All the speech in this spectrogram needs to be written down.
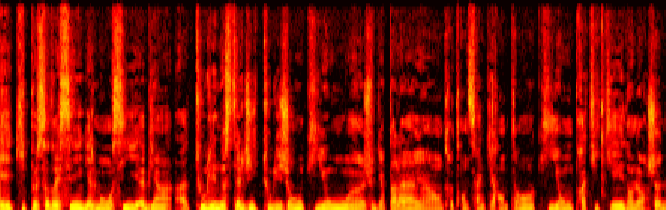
et qui peut s'adresser également aussi, eh bien, à tous les nostalgiques, tous les gens qui ont, je veux dire par là, entre 35 et 40 ans, qui ont pratiqué dans leur jeune,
